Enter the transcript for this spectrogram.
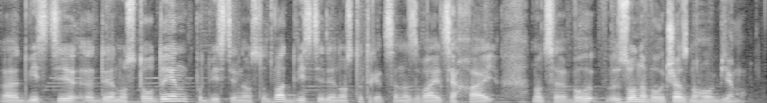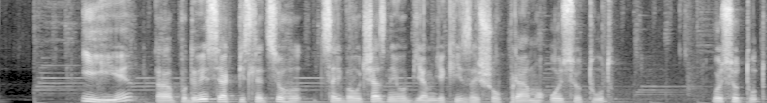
291 по 292, 293. Це називається хай, ну це вели- зона величезного об'єму. І е, подивись, як після цього цей величезний об'єм, який зайшов прямо ось отут, ось отут,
